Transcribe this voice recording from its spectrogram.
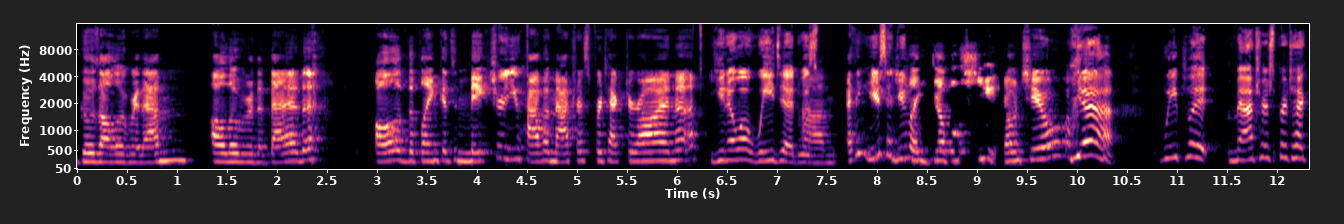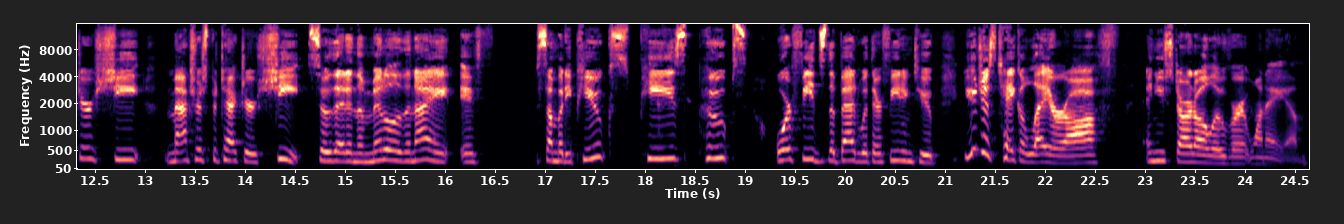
goes all over them, all over the bed, all of the blankets. Make sure you have a mattress protector on. You know what we did was um, I think you said you like double sheet, don't you? Yeah. We put mattress protector, sheet, mattress protector, sheet so that in the middle of the night, if somebody pukes, pees, poops, or feeds the bed with their feeding tube, you just take a layer off and you start all over at 1 a.m.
